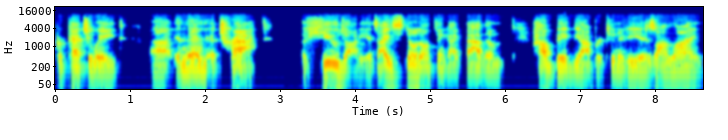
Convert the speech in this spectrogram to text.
perpetuate, uh, and then attract a huge audience. I still don't think I fathom how big the opportunity is online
